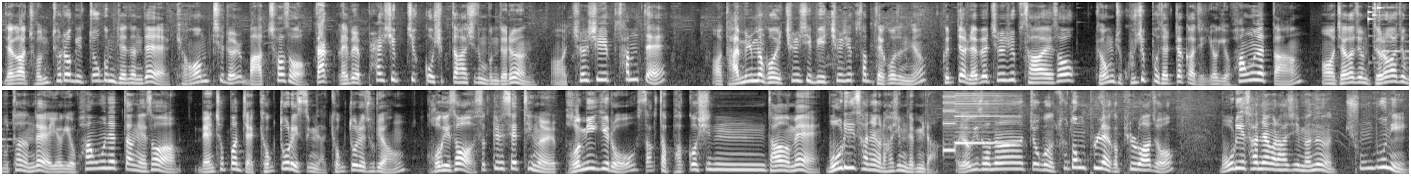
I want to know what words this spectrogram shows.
내가 전투력이 조금 되는데 경험치를 맞춰서 딱 레벨 80 찍고 싶다 하시는 분들은 어, 73대 어, 다 밀면 거의 72, 73 되거든요. 그때 레벨 74에서 경험치 90%될 때까지 여기 황혼의 땅. 어, 제가 지금 들어가지 못하는데 여기 황혼의 땅에서 맨 첫 번째 격돌이 있습니다. 격돌의 수렁. 거기서 스킬 세팅을 범위기로 싹 다 바꾸신 다음에 몰이 사냥을 하시면 됩니다. 어, 여기서는 조금 수동 플레이가 필요하죠. 몰이 사냥을 하시면은 충분히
